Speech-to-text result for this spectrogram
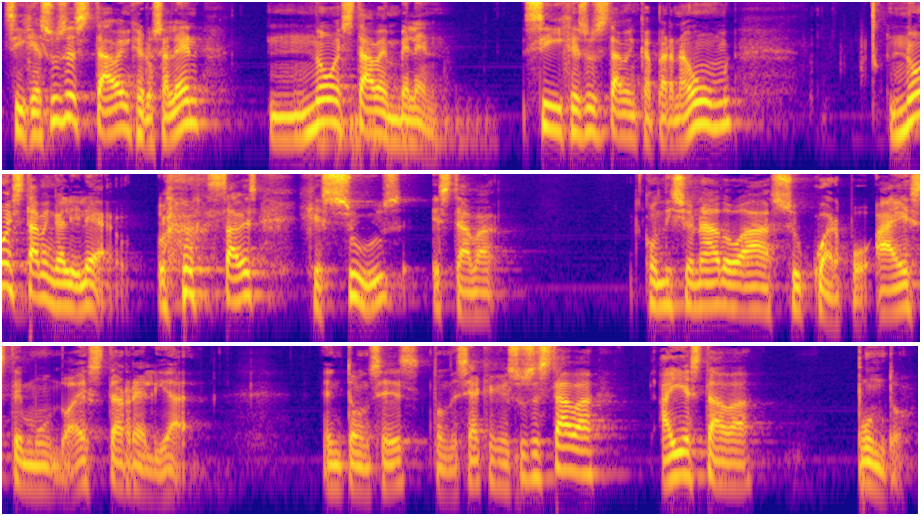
Si Jesús estaba en Jerusalén, no estaba en Belén. Si Jesús estaba en Capernaum, no estaba en Galilea. ¿Sabes? Jesús estaba condicionado a su cuerpo, a este mundo, a esta realidad. Entonces, donde sea que Jesús estaba, ahí estaba, punto.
